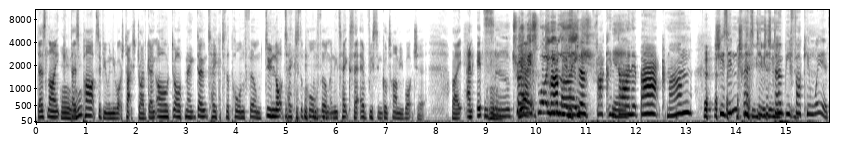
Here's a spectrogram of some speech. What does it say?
There's like there's Mhm. parts of you when you watch Taxi Driver going, "Oh, God, mate, don't take her to the porn film. Do not take her to the porn film." And he takes her every single time you watch it, right? And it's No, Travis, what are you Travis, like? Just fucking Yeah. dial it back, man. She's interested. just don't be fucking weird.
